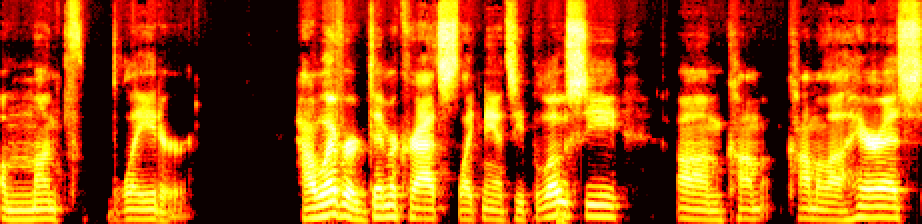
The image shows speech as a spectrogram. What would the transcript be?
a month later. However, Democrats like Nancy Pelosi, um, Kamala Harris,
